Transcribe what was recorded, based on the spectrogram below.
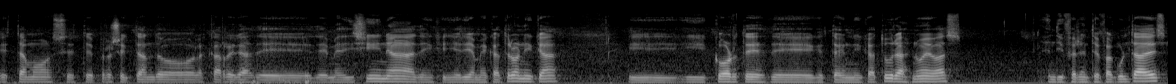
Estamos este, proyectando las carreras de, medicina, de ingeniería mecatrónica y, cortes de tecnicaturas nuevas en diferentes facultades.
